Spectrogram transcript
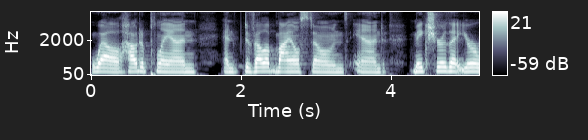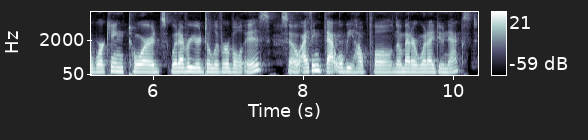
well how to plan and develop milestones and make sure that you're working towards whatever your deliverable is. So I think that will be helpful no matter what I do next.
